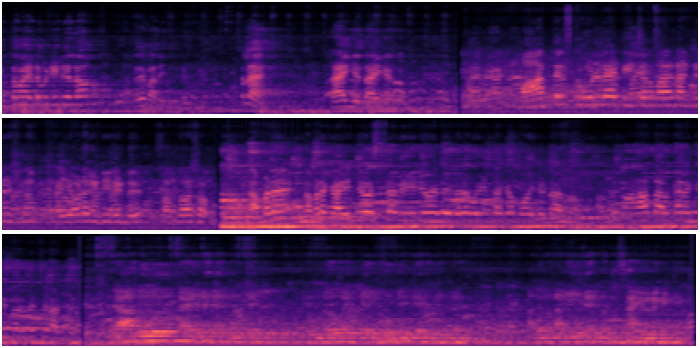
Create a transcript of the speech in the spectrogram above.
വ്യക്തമായിട്ട് പിടിയിട്ടല്ലോ അത്രയും മതി. അല്ലേ? താങ്ക് യു താങ്ക് യു മാത്തൽ സ്കൂളിലെ ടീച്ചർമാരുടെ അന്വേഷണം കൈയോടെ കിട്ടിയിട്ടുണ്ട്. സന്തോഷം. നമ്മളെ നമ്മുടെ കഴിഞ്ഞ ദിവസത്തെ വീഡിയോയിൽ ഇവരെ വീട്ടിലൊക്കെ പോയിട്ടുണ്ടായിരുന്നു. അത് കാണാത്ത ആൾക്കാരൊക്കെ ഇന്ന് ഒരുമിച്ച് കണ്ടു. രാഹു കഴിഞ്ഞ ജന്മത്തിൽ എന്തോ വലിയ പുണ്യം ചെയ്തിട്ടുണ്ട്. അതുകൊണ്ടാണ് ഈ ജന്മത്തിൽ സൈവനം കിട്ടിയത്.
